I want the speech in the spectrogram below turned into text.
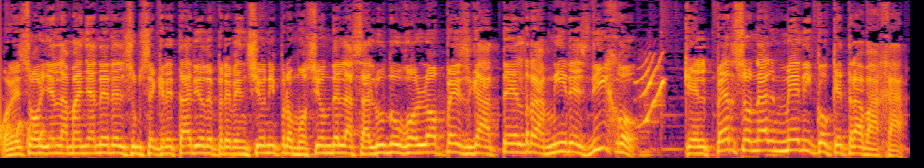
Por eso hoy en la mañanera el subsecretario de Prevención y Promoción de la Salud, Hugo López Gatel Ramírez, dijo que el personal médico que trabaja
